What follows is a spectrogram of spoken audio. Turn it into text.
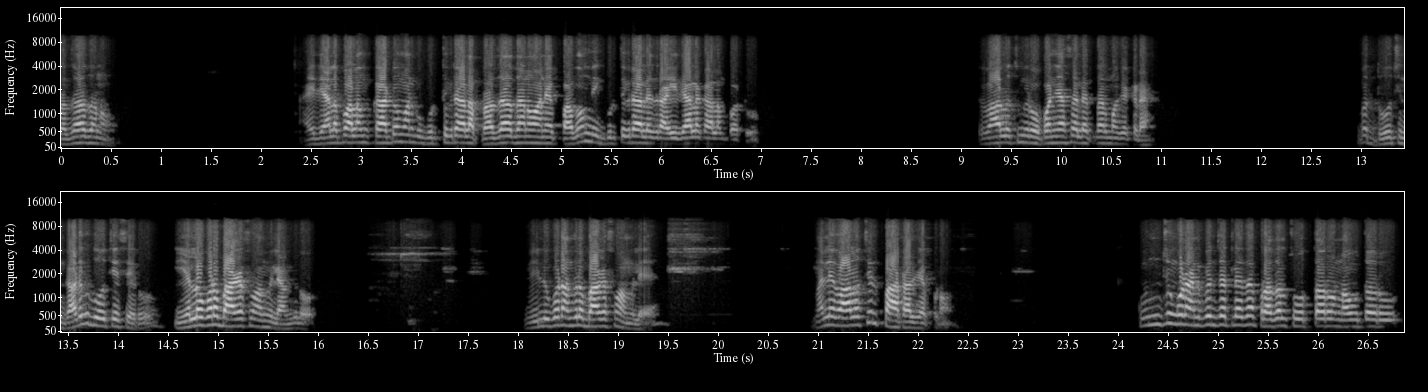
ప్రజాధనం. ఐదేళ్ళ పాలం కాటు మనకు గుర్తుకు రాల. ప్రజాధనం అనే పదం మీకు గుర్తుకు రాలేదు ఐదేళ్ళ కాలం పాటు. వాళ్ళు వచ్చి మీరు ఉపన్యాసాలు ఎత్తారు మాకు ఇక్కడ. మరి దోచిన కాడికి దోచేశారు. వీళ్ళు కూడా భాగస్వాములే అందులో. వీళ్ళు కూడా అందులో భాగస్వాములే. మళ్ళీ వాళ్ళు వచ్చి పాఠాలు చెప్పడం. కొంచెం కూడా అనిపించట్లేదా? ప్రజలు చూస్తారు నవ్వుతారు.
